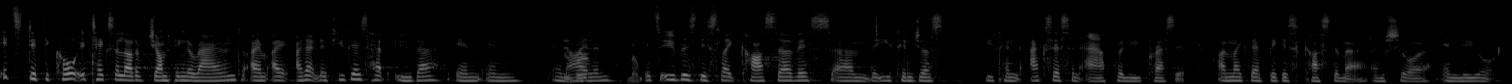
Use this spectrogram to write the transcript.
It's difficult. It takes a lot of jumping around. I'm, I, I don't know if you guys have Uber in, in, in Uber? Ireland. No. It's Uber's this like car service um, that you can just you can access an app and you press it. I'm like their biggest customer, I'm sure, in New York.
